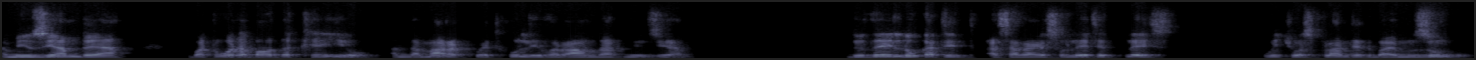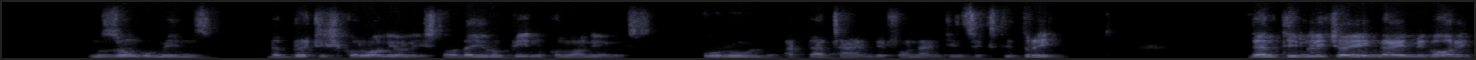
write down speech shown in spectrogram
a museum there, but what about the Keiyo and the Marakwet who live around that museum? Do they look at it as an isolated place, which was planted by Mzungu? Mzungu means the British colonialist or the European colonialist who ruled at that time before 1963. Then Thimlich Ohinga in Migori,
